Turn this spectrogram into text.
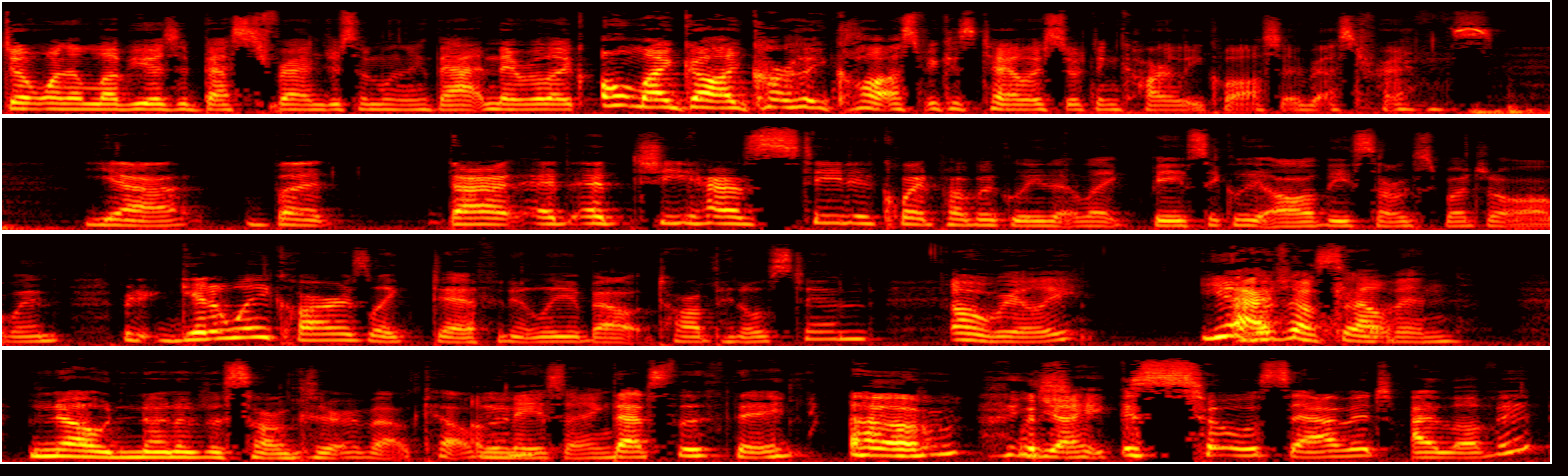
don't want to love you as a best friend or something like that, and they were like, "Oh my God, Karlie Kloss," because Taylor Swift and Karlie Kloss are best friends. Yeah, but that and, and she has stated quite publicly that like basically all these songs about Joe Alwyn. But Getaway Car is like definitely about Tom Hiddleston. Oh, really? Yeah, What I about so. Calvin? No, none of the songs are about Calvin. Amazing. That's the thing. Um, which Yikes. is so savage. I love it.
